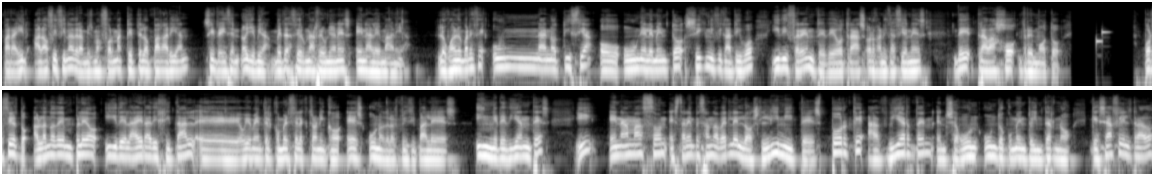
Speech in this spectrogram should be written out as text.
para ir a la oficina de la misma forma que te lo pagarían si te dicen, oye, mira, vete a hacer unas reuniones en Alemania lo cual me parece una noticia o un elemento significativo y diferente de otras organizaciones de trabajo remoto. Por cierto, hablando de empleo y de la era digital, eh, obviamente el comercio electrónico es uno de los principales ingredientes y en Amazon están empezando a verle los límites porque advierten, en, según un documento interno que se ha filtrado,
